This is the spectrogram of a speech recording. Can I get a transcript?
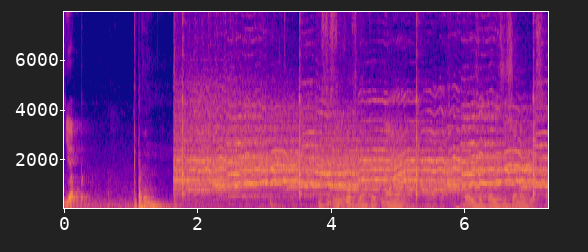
Yep. Boom. Is this the president of? No, no, no. There is a politician obviously.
